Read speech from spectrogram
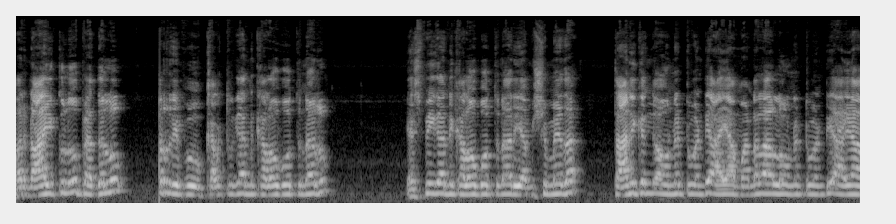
మరి నాయకులు పెద్దలు రేపు కలెక్టర్ గారిని కలవబోతున్నారు ఎస్పీ గారిని కలవబోతున్నారు ఈ అంశం మీద. స్థానికంగా ఉన్నటువంటి ఆయా మండలాల్లో ఉన్నటువంటి ఆయా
